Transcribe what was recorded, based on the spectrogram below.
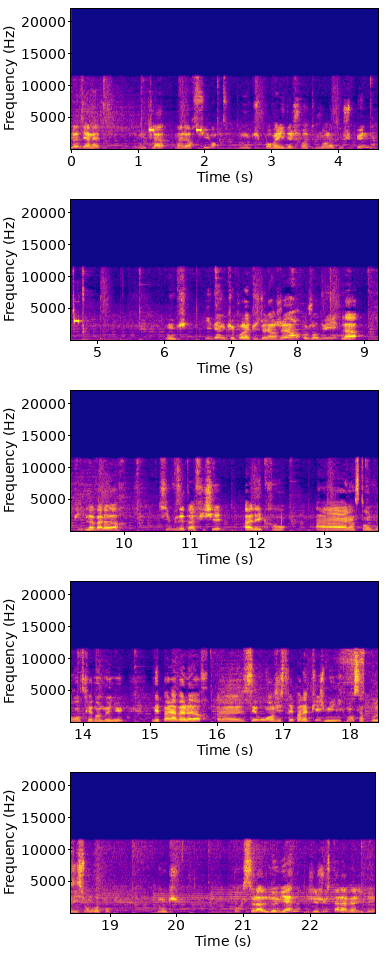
le diamètre, donc la valeur suivante. Donc pour valider le choix, toujours la touche 1. Donc idem que pour la pige de largeur, aujourd'hui la, la valeur qui vous est affichée à l'écran à l'instant où vous rentrez dans le menu n'est pas la valeur 0 euh, enregistrée par la pige, mais uniquement sa position de repos. Donc, pour que cela le devienne, j'ai juste à la valider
